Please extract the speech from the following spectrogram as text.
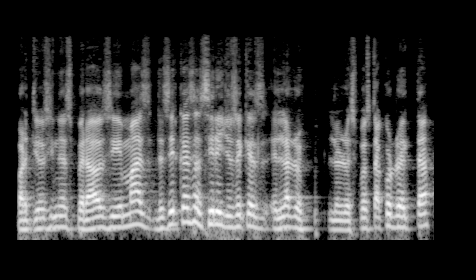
partidos inesperados y demás. Decir que es City, yo sé que es, la, respuesta correcta,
